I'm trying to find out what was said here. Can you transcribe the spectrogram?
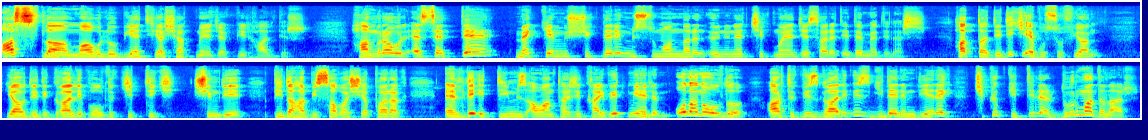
asla mağlubiyet yaşatmayacak bir haldir. Hamraul Esed'de Mekke müşrikleri Müslümanların önüne çıkmaya cesaret edemediler. Hatta dedi ki Ebu Sufyan ya dedi galip olduk gittik şimdi bir daha bir savaş yaparak elde ettiğimiz avantajı kaybetmeyelim. Olan oldu artık biz galibiz gidelim diyerek çıkıp gittiler durmadılar.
